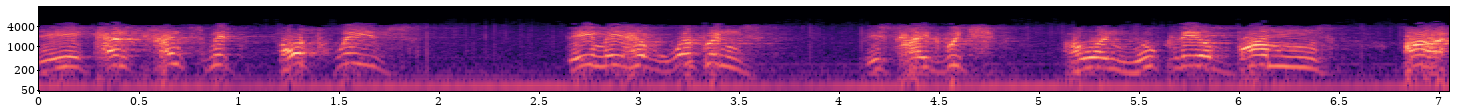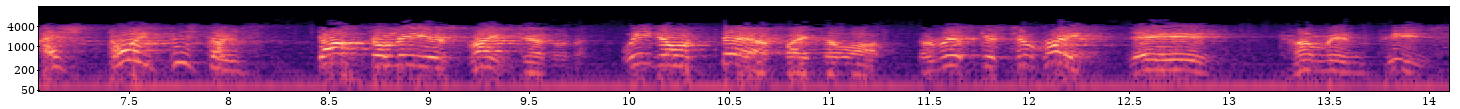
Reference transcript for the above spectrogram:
They can transmit thought waves. They may have weapons beside which our nuclear bombs are as toy pistols. Dr. Lee is right, gentlemen. We don't dare fight them off. The risk is too great. They come in peace.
